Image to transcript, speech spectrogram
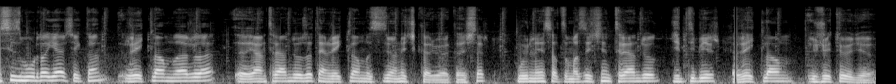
Siz burada gerçekten reklamlarla e, yani Trendyol zaten reklamla sizi öne çıkarıyor arkadaşlar. Bu ürünlerin satılması için Trendyol ciddi bir reklam ücreti ödüyor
